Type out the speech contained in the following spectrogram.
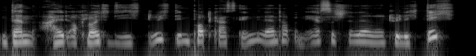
dann halt auch Leute, die ich durch den Podcast kennengelernt habe. An erster Stelle natürlich dich,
